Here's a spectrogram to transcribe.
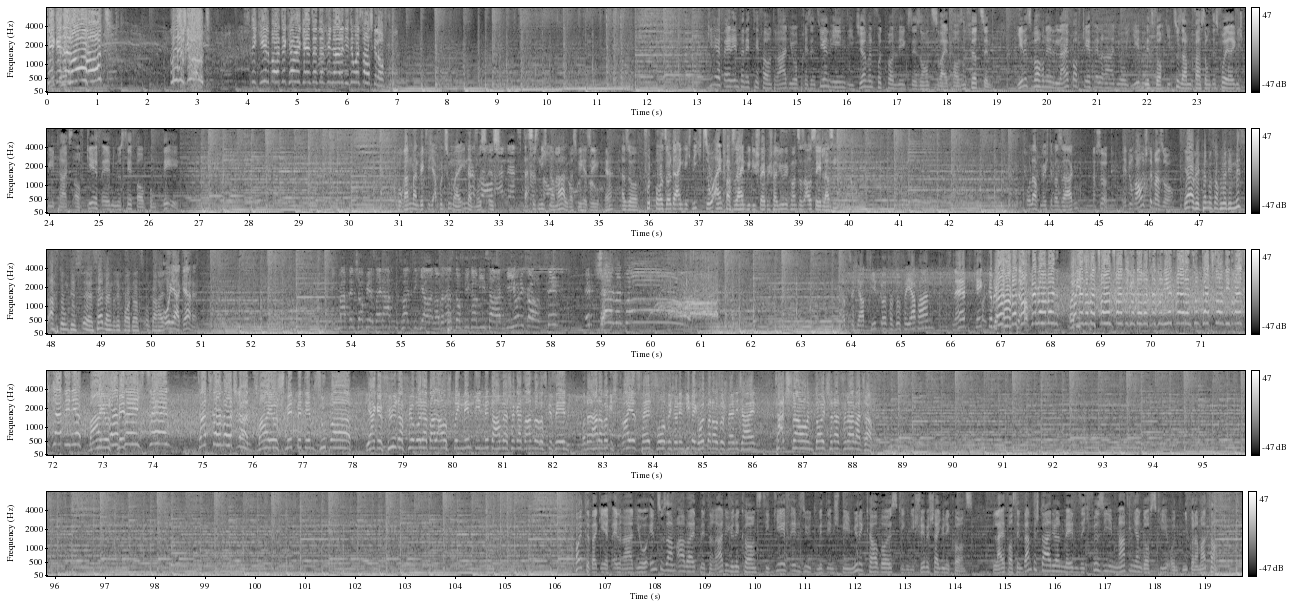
Kick in der Luft! Gut, ist gut! Die Kiel Baltic Hurricanes sind im Finale, die Tour ist ausgelaufen. GFL Internet TV und Radio präsentieren Ihnen die German Football League Saison 2014. Jedes Wochenende live auf GFL Radio, jeden Mittwoch die Zusammenfassung des vorherigen Spieltags auf gfl-tv.de. Woran man wirklich ab und zu mal erinnern muss, ist, das ist nicht normal, was wir hier sehen. Ja? Also Football sollte eigentlich nicht so einfach sein, wie die Schwäbisch Hall Unicorns das aussehen lassen. Olaf möchte was sagen. Ach so. Ja, du rauschst immer so. Ja, wir können uns auch über die Missachtung des äh, Sideline-Reporters unterhalten. Oh ja, gerne. Ich mache den Job hier seit 28 Jahren, aber das durfte ich noch nie sagen. Die Unicorns sind im German Bowl! 40 Yard Field Goal Versuch für Japan. Snap, Kick, geblockt, wird aufgenommen und, die- der Nummer 22 und der wird retourniert werden zum Touchdown, die 30 Yard Linie. Mario 20, Schmidt. 10, Touchdown Deutschland. Mario Schmidt mit dem super ja, Gefühl dafür, wo der Ball aufspringt, nimmt ihn mit, da haben wir schon ganz anderes gesehen. Und dann hat er wirklich freies Feld vor sich und den D-Back holt man auch so schnell nicht ein. Touchdown, deutsche Nationalmannschaft. Heute bei GFL Radio in Zusammenarbeit mit Radio Unicorns die GFL Süd mit dem Spiel Munich Cowboys gegen die Schwäbischer Unicorns. Live aus dem Dante-Stadion melden sich für Sie Martin Jangowski und Nicolas Martin.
